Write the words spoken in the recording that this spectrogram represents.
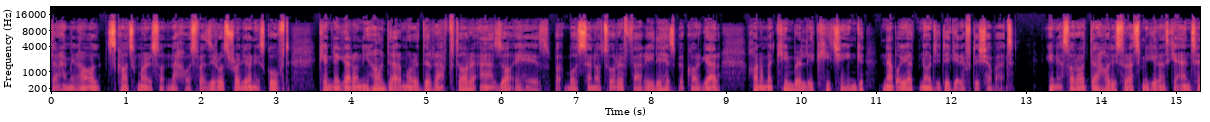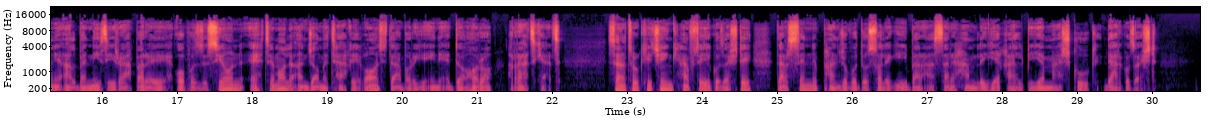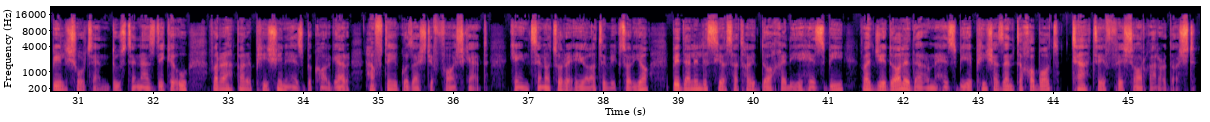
در همین حال اسکات موریسون نخست وزیر استرالیا نیز گفت که نگرانی ها در مورد رفتار اعضای حزب با سناتور فقید حزب کارگر خانم کیمبرلی کیچینگ نباید نادیده گرفته شود. این اظهارات در حالی صورت می‌گیرد که آنتونی آلبانیزی رهبر اپوزیسیون احتمال انجام تحقیقات درباره این ادعاها را رد کرد. سناتور کیچینگ هفته گذشته در سن 52 سالگی بر اثر حمله قلبی مشکوک درگذشت. بیل شورتن دوست نزدیک او و رهبر پیشین حزب کارگر هفته گذشته فاش کرد که این سناتور ایالات ویکتوریا به دلیل سیاست های داخلی حزبی و جدال درون حزبی پیش از انتخابات تحت فشار قرار داشت.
